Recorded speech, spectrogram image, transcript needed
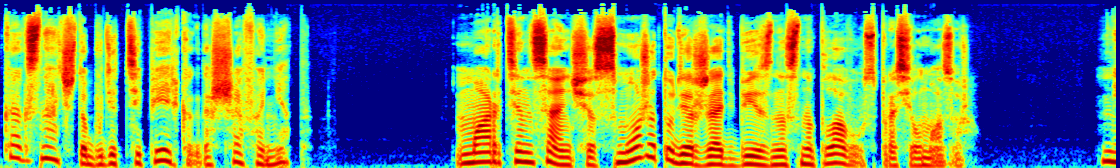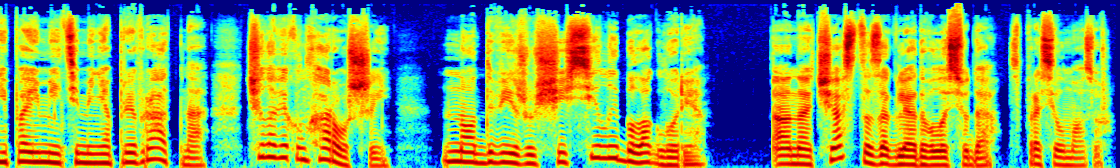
Как знать, что будет теперь, когда шефа нет? Мартин Санчес сможет удержать бизнес на плаву, спросил Мазур. Не поймите меня превратно, человек он хороший, но движущей силой была Глория. Она часто заглядывала сюда, спросил Мазур.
